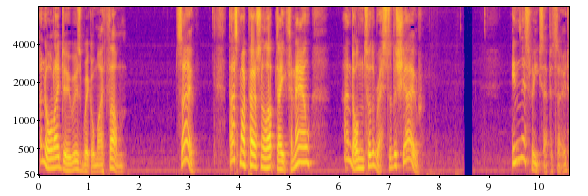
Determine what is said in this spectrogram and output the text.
and all I do is wiggle my thumb. So, that's my personal update for now, and on to the rest of the show. In this week's episode,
